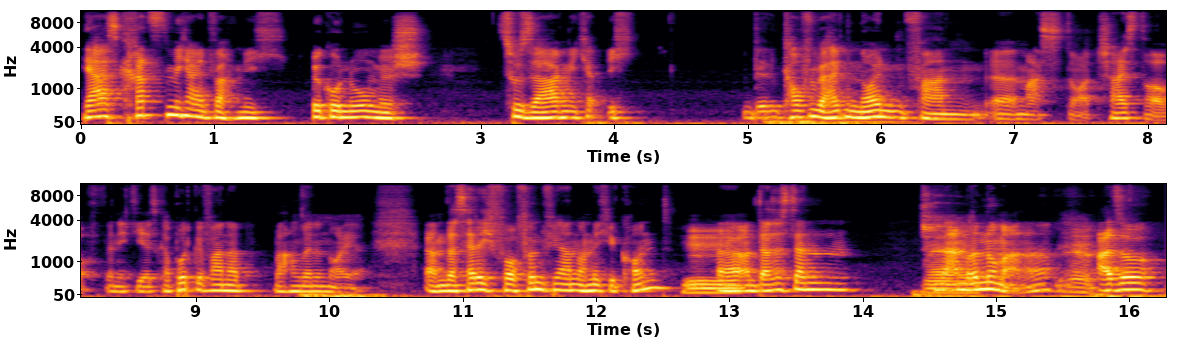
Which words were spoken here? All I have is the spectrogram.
ja, es kratzt mich einfach nicht ökonomisch zu sagen, ich, ich kaufen wir halt einen neuen Fahnenmast dort. Scheiß drauf. Wenn ich die jetzt kaputt gefahren habe, machen wir eine neue. Ähm, das hätte ich vor fünf Jahren noch nicht gekonnt. Hm. Äh, und das ist dann eine Ja. andere Nummer. Ne? Ja. Also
